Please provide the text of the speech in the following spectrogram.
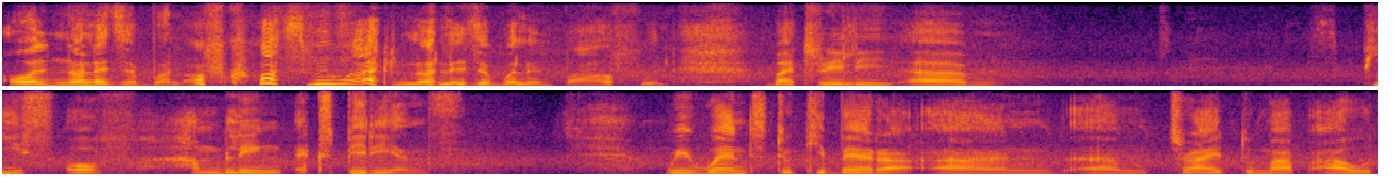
all knowledgeable. Of course, we were knowledgeable and powerful, but really, um, piece of humbling experience. We went to Kibera and um, tried to map out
